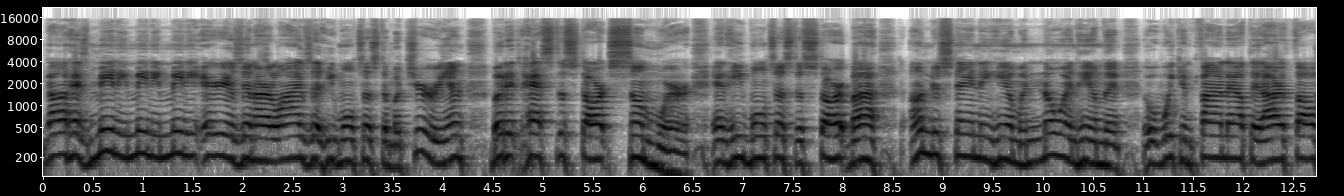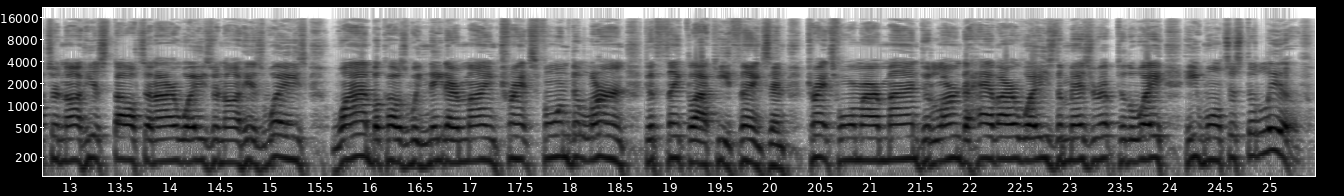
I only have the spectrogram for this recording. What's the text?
God has many, many, many areas in our lives that He wants us to mature in, but it has to start somewhere. And He wants us to start by understanding Him and knowing Him that we can find out that our thoughts are not His thoughts and our ways are not His ways. Why? Because we need our mind transformed to learn to think like He thinks and transform our mind to learn to have our ways to measure up to the way He wants us to live.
